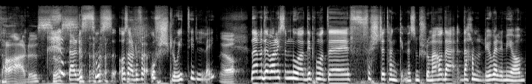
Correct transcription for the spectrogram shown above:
da er du sos. Da er du sos, og så er du fra Oslo i tillegg. Ja. Nei, men Det var liksom noe av de på en måte første tankene som slo meg. Og det, det handler jo veldig mye om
